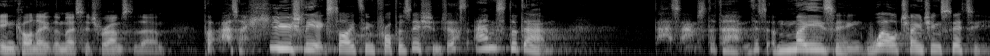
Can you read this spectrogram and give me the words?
incarnate the message for Amsterdam, but as a hugely exciting proposition. That's Amsterdam. That's Amsterdam. This amazing, world changing city.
